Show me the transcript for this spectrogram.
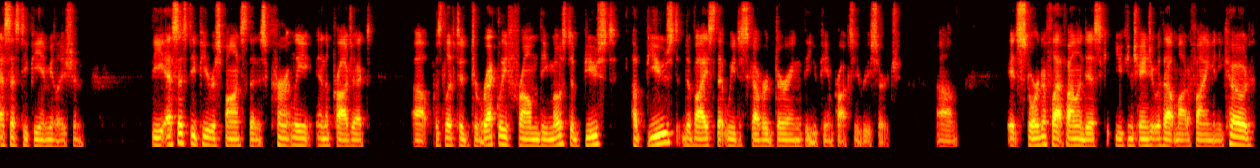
SSDP emulation. The SSDP response that is currently in the project uh, was lifted directly from the most abused abused device that we discovered during the UPN proxy research. Um, it's stored in a flat file and disk. You can change it without modifying any code.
